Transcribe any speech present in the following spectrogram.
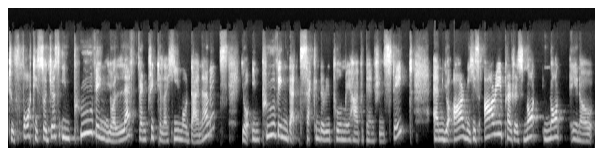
to 40. So just improving your left ventricular hemodynamics, you're improving that secondary pulmonary hypertension state. And your RV, his RA pressure is not not you know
